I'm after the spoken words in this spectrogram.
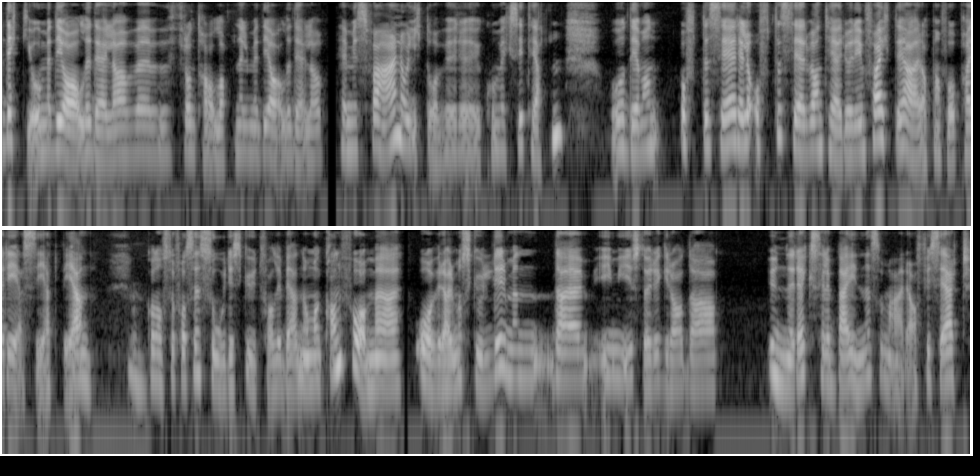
dekker jo mediale del av eh, frontallappen, eller mediale del av hemisfæren, og litt over eh, konveksiteten. Og det man ofte ser, eller ofte ser ved anteriorinfarkt, det er at man får parese i et ben. Man kan også få sensoriske utfall i benet, og man kan få med overarm og skulder, men det er i mye større grad da undereks, eller beinet, som er affisert.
